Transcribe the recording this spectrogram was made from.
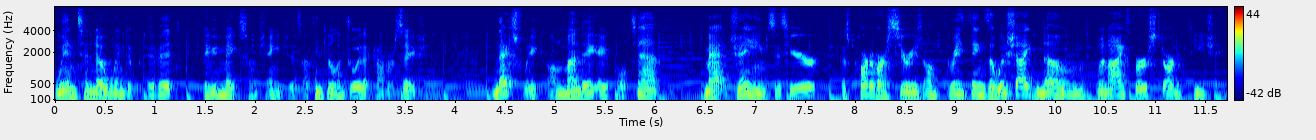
when to know when to pivot, maybe make some changes. I think you'll enjoy that conversation. Next week, on Monday, April 10th, Matt James is here as part of our series on three things I wish I'd known when I first started teaching.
